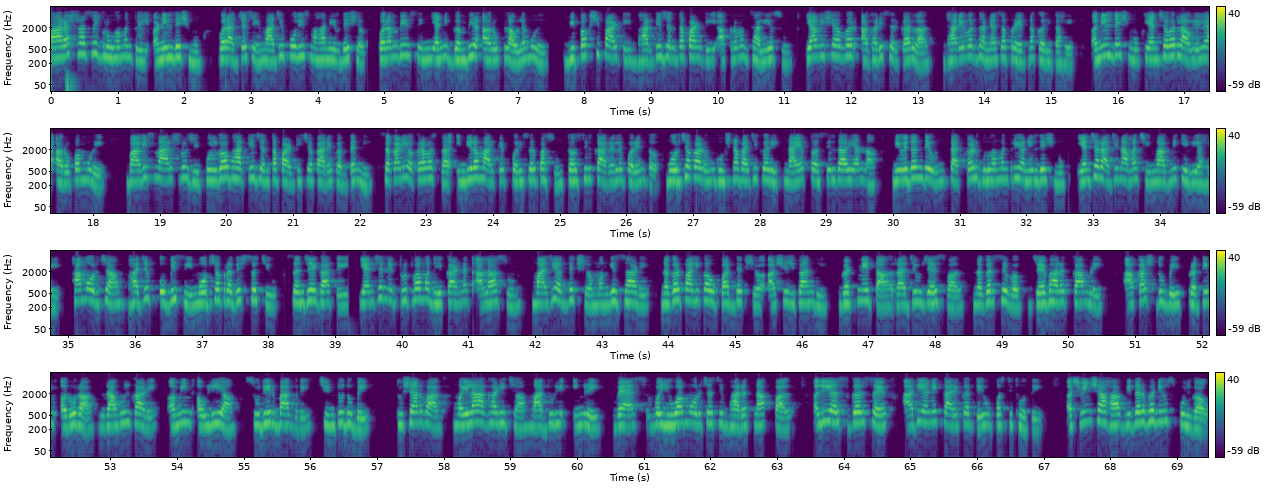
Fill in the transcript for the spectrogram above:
महाराष्ट्राचे गृहमंत्री अनिल देशमुख व राज्याचे माजी पोलीस महानिर्देशक परमबीर सिंग यांनी गंभीर आरोप लावल्यामुळे विपक्षी पार्टी भारतीय जनता पार्टी आक्रमक झाली असून या विषयावर आघाडी सरकारला धारेवर धरण्याचा प्रयत्न करीत आहे. अनिल देशमुख यांच्यावर लावलेल्या आरोपामुळे बावीस मार्च रोजी पुलगाव भारतीय जनता पार्टीच्या कार्यकर्त्यांनी सकाळी अकरा वाजता इंदिरा मार्केट परिसरपासून तहसील कार्यालयापर्यंत मोर्चा काढून घोषणाबाजी करीत नायब तहसीलदार यांना निवेदन देऊन तात्काळ गृहमंत्री अनिल देशमुख यांच्या राजीनाम्याची मागणी केली आहे. हा मोर्चा भाजप ओबीसी मोर्चा प्रदेश सचिव संजय गाते यांच्या नेतृत्वामध्ये काढण्यात आला असून माजी अध्यक्ष मंगेश झाडे नगरपालिका उपाध्यक्ष आशिष गांधी गटनेता राजीव जयस्वाल नगरसेवक जय भारत कांबळे आकाश दुबे प्रतिम अरोरा राहुल काळे अमीन अवलिया सुधीर बागरे चिंटू दुबे तुषार वाघ महिला आघाडीच्या माधुरी इंगळे व्यास व युवा मोर्चाचे भारत नागपाल अली असगर सैफ आदी अनेक कार्यकर्ते उपस्थित होते. अश्विन शहा विदर्भ न्यूज पुलगाव.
